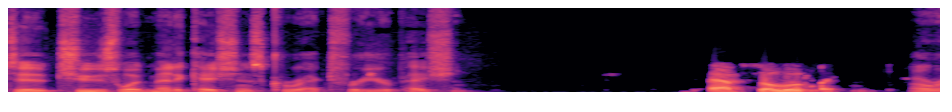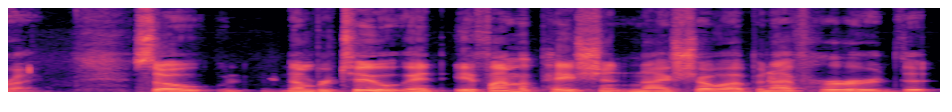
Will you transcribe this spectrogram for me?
to choose what medication is correct for your patient. Absolutely. All right. So number two, if I'm a patient and I show up and I've heard that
